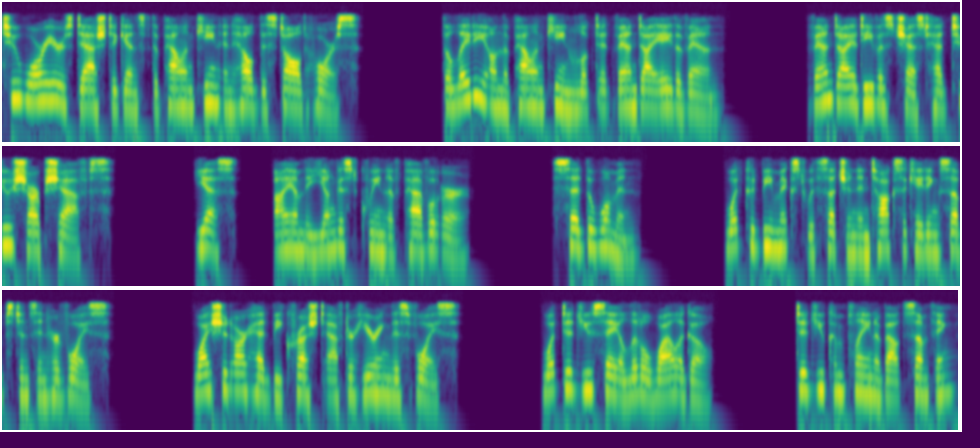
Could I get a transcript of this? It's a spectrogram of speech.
Two warriors dashed against the palanquin and held the stalled horse. The lady on the palanquin looked at Vandiyathevan. Vandiyadeva's chest had two sharp shafts. Yes, I am the youngest queen of Pavur. Said the woman. What could be mixed with such an intoxicating substance in her voice? Why should our head be crushed after hearing this voice? What did you say a little while ago? Did you complain about something?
